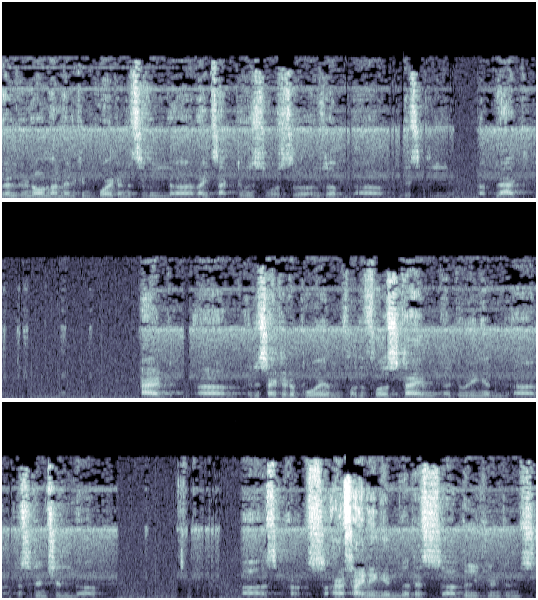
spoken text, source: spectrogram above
well-renowned American poet and a civil uh, rights activist. who Was, uh, was a, basically a black had recited a poem for the first time during a presidential uh, uh, uh, signing in, that is uh, Bill Clinton's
